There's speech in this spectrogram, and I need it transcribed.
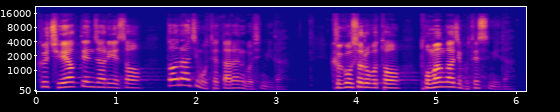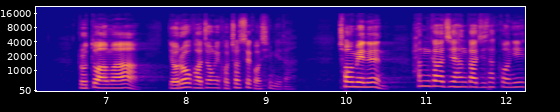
그 죄악된 자리에서 떠나지 못했다라는 것입니다. 그곳으로부터 도망가지 못했습니다. 롯도 아마 여러 과정을 거쳤을 것입니다. 처음에는 한 가지 한 가지 사건이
